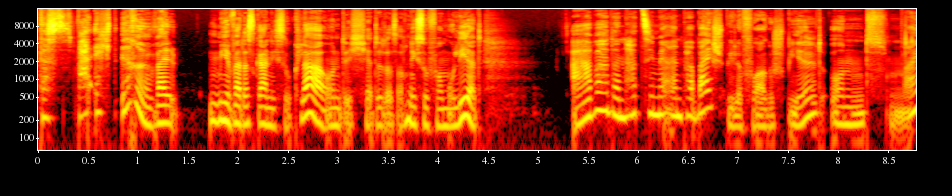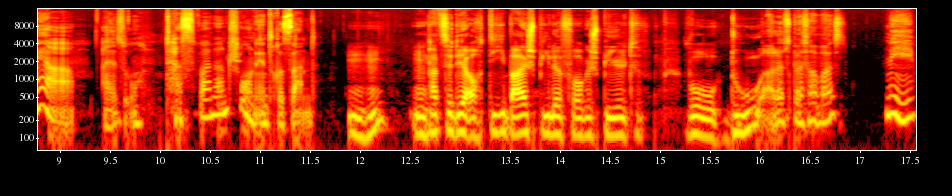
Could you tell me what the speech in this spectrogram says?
Das war echt irre, weil mir war das gar nicht so klar und ich hätte das auch nicht so formuliert. Aber dann hat sie mir ein paar Beispiele vorgespielt und naja, also das war dann schon interessant. Mhm. Hat sie dir auch die Beispiele vorgespielt, wo du alles besser weißt? Nee,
